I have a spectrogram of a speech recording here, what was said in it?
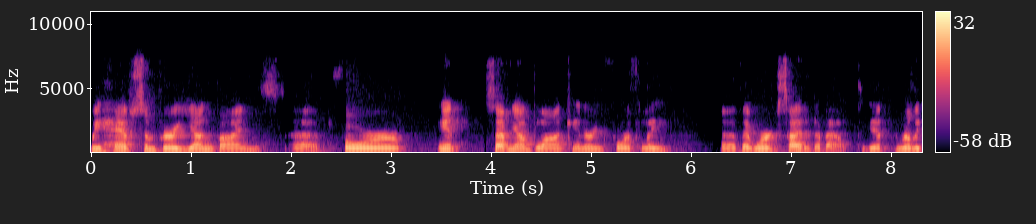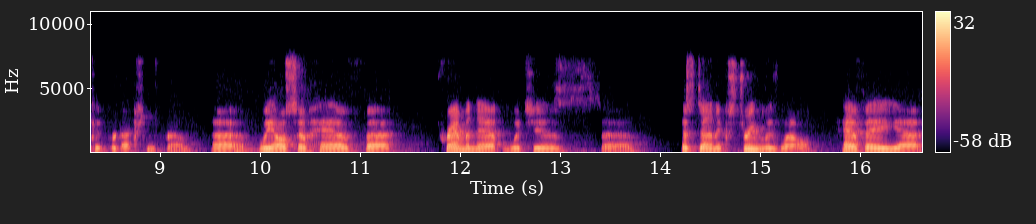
we have some very young vines uh, for in, Sauvignon Blanc entering fourth leaf uh, that we're excited about to get really good production from. Uh, we also have uh, Traminette, which is uh, has done extremely well. Have a uh,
